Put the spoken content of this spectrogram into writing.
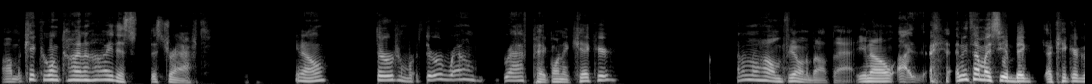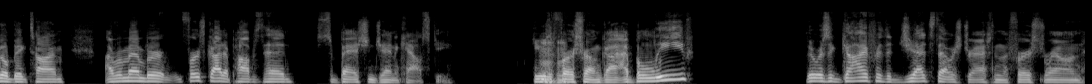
Um, a kicker went kind of high this this draft. You know, third third round draft pick on a kicker. I don't know how I'm feeling about that. You know, I anytime I see a big a kicker go big time, I remember first guy that pops his head, Sebastian Janikowski. He was mm-hmm. a first round guy. I believe there was a guy for the Jets that was drafted in the first round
